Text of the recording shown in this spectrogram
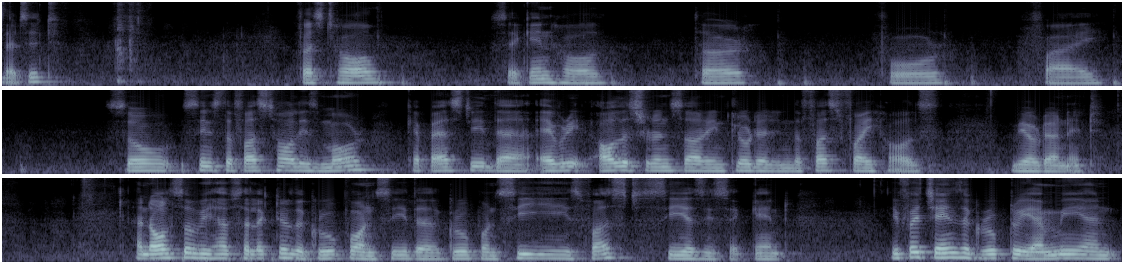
That's it. First hall second hall third four five. So since the first hall is more capacity the every all the students are included in the first five halls. We have done it. And also we have selected the group on C. The group on CE is first CS is second. If I change the group to ME and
